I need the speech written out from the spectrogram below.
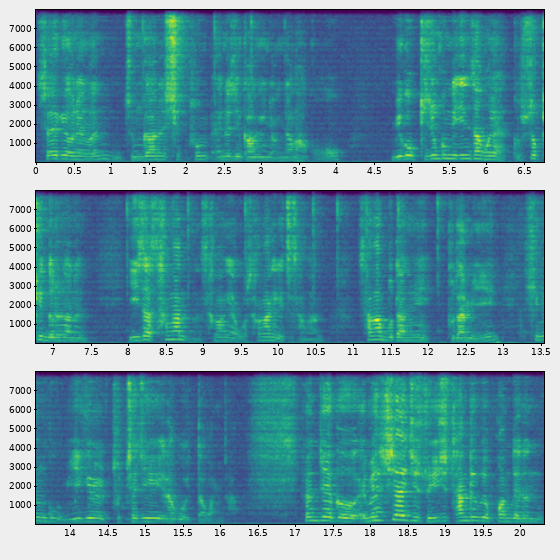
세계은행은 증가하는 식품, 에너지 가격 영향하고 미국 기준금리 인상 후에 급속히 늘어나는 이자 상한 상황이하고 상한이겠죠 상한 상한 부담이 부담이 신흥국 위기를 부채질하고 있다고 합니다. 현재 그 MSCI 지수 23개국에 포함되는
